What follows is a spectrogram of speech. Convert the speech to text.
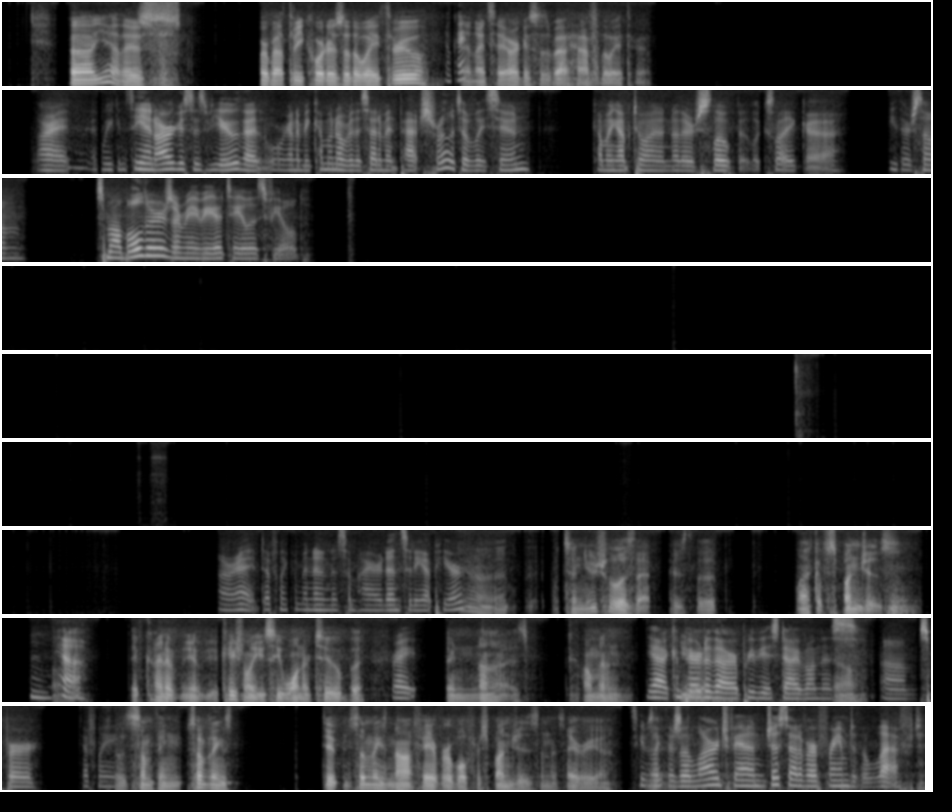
Uh, yeah, there's, we're about three quarters of the way through, Okay. and I'd say Argus is about half of the way through. All right, we can see in Argus's view that we're going to be coming over the sediment patch relatively soon, coming up to another slope that looks like uh, either some small boulders or maybe a talus field. All right, definitely coming into some higher density up here. Yeah, what's unusual is that is the lack of sponges. Um, Yeah, They've kind of, you know, occasionally you see one or two, but right. they're not as common. Yeah, compared Yeah. to the, our previous dive on this um, spur, definitely. So something, something's, something's not favorable for sponges in this area. Seems like there's a large fan just out of our frame to the left.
